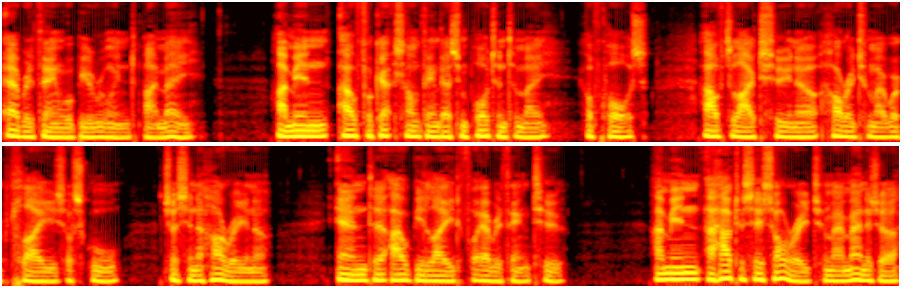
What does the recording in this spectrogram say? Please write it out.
everything will be ruined by me. I mean, I'll forget something that's important to me. Of course, I would like to, you know, hurry to my workplace or school, just in a hurry, you know, and uh, I'll be late for everything too. I mean, I have to say sorry to my manager,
